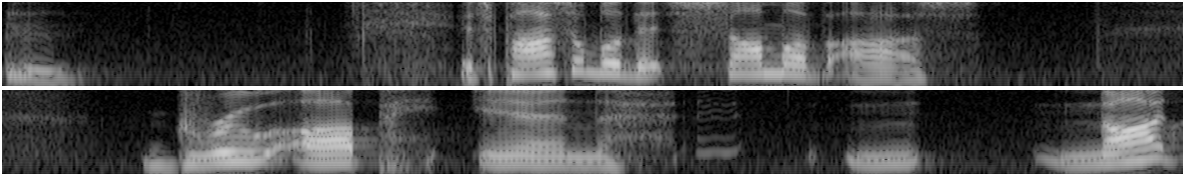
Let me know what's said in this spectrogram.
it's possible that some of us grew up in not,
